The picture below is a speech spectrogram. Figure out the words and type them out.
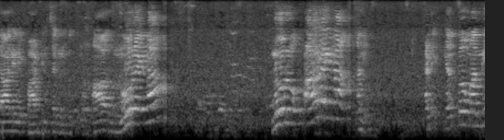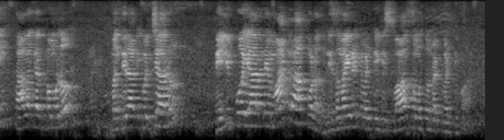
దానిని పాటించగలుగుతున్నాం. ఆరు నూరైనా నూరు ఆరైనా అని. అంటే ఎంతో మంది కాలగర్భములో మందిరానికి వచ్చారు వెళ్ళిపోయారనే మాట రాకూడదు. నిజమైనటువంటి విశ్వాసముతో ఉన్నటువంటి వారు.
